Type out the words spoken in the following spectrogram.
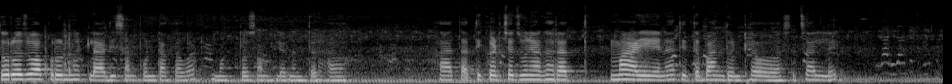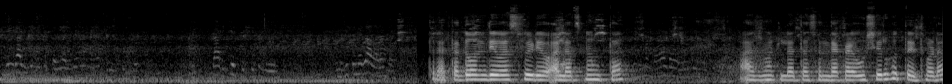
तो रोज वापरून म्हटलं आधी संपून टाकावा. मग तो संपल्यानंतर हा हा आता तिकडच्या जुन्या घरात माळी आहे ना तिथं बांधून ठेवावं असं चाललं आहे तर आता दोन दिवस व्हिडिओ आलाच नव्हता. आज म्हटलं आता संध्याकाळी उशीर होतो आहे थोडा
